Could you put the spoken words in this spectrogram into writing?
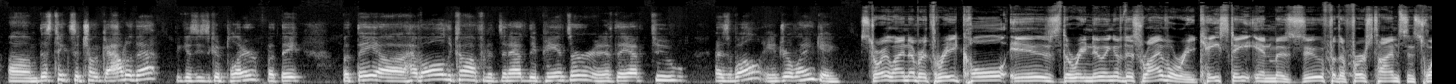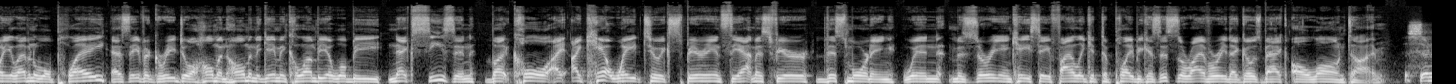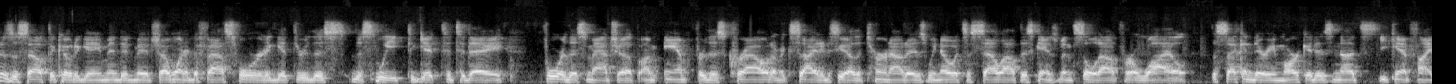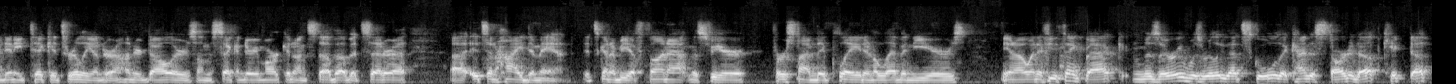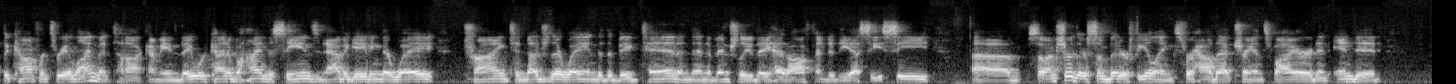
Um, this takes a chunk out of that because he's a good player, but they but they uh, have all the confidence in Hadley Panzer, and if they have to as well, Andrew Langay. Storyline number three, Cole, is the renewing of this rivalry. K State and Mizzou, for the first time since 2011, will play as they've agreed to a home and home, and the game in Columbia will be next season. But, Cole, I, I can't wait to experience the atmosphere this morning when Missouri and K State finally get to play because this is a rivalry that goes back a long time. As soon as the South Dakota game ended, Mitch, I wanted to fast forward and get through this this week to get to today for this matchup. I'm amped for this crowd. I'm excited to see how the turnout is. We know it's a sellout. This game's been sold out for a while. The secondary market is nuts. You can't find any tickets really under $100 on the secondary market on StubHub, et cetera. Uh, it's in high demand. It's going to be a fun atmosphere. First time they played in 11 years. You know, and if you think back, Missouri was really that school that kind of started up, kicked up the conference realignment talk. I mean, they were kind of behind the scenes, navigating their way trying to nudge their way into the Big Ten, and then eventually they head off into the SEC. Um, so I'm sure there's some bitter feelings for how that transpired and ended.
